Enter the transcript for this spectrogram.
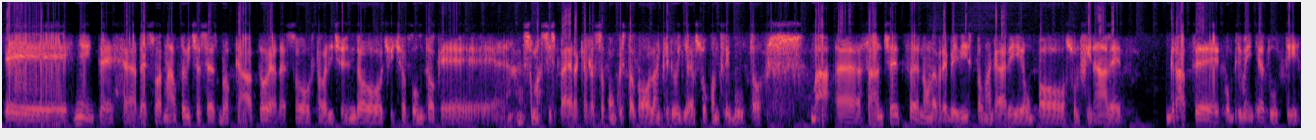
e niente, adesso Arnautovic si è sbloccato e adesso stava dicendo Ciccio appunto che insomma si spera che adesso con questo gol anche lui dia il suo contributo. Ma eh, Sanchez non l'avrebbe visto magari un po' sul finale? Grazie e complimenti a tutti.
